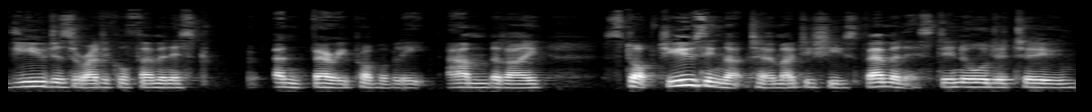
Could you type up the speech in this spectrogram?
viewed as a radical feminist and very probably am, but I stopped using that term. I just use feminist in order to,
